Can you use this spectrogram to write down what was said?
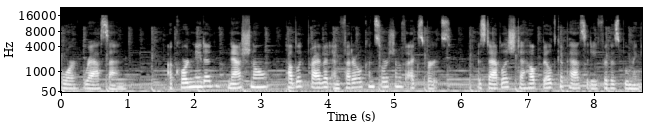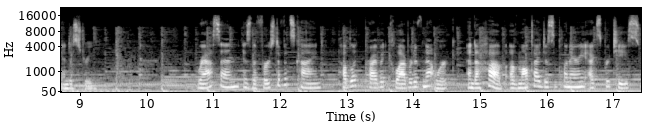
or RASN, a coordinated, national, public, private, and federal consortium of experts established to help build capacity for this booming industry. RASN is the first of its kind public-private collaborative network and a hub of multidisciplinary expertise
